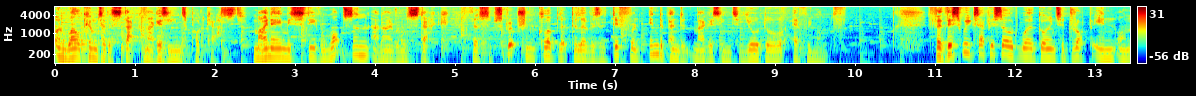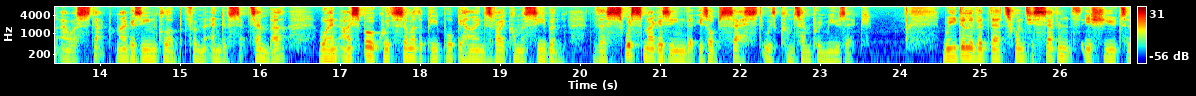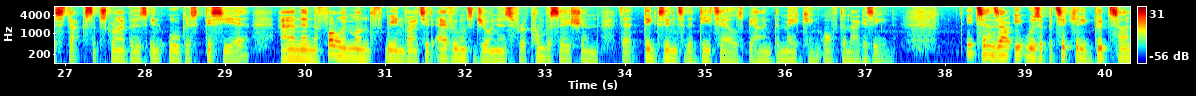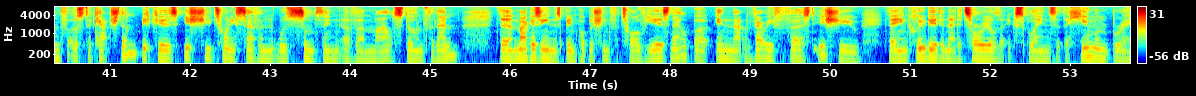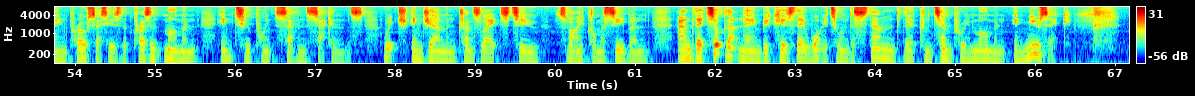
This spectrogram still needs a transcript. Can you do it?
And welcome to the Stack Magazines podcast. My name is Stephen Watson and I run Stack, the subscription club that delivers a different independent magazine to your door every month. For this week's episode, we're going to drop in on our Stack Magazine Club from the end of September when I spoke with some of the people behind Zweikommasieben, the Swiss magazine that is obsessed with contemporary music. We delivered their 27th issue to Stack subscribers in August this year, and then the following month we invited everyone to join us for a conversation that digs into the details behind the making of the magazine. It turns out it was a particularly good time for us to catch them because issue 27 was something of a milestone for them. The magazine has been publishing for 12 years now, but in that very first issue, they included an editorial that explains that the human brain processes the present moment in 2.7 seconds, which in German translates to Sieben, and they took that name because they wanted to understand the contemporary moment in music.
